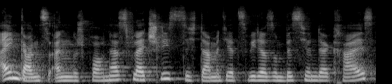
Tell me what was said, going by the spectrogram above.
eingangs angesprochen hast, vielleicht schließt sich damit jetzt wieder so ein bisschen der Kreis.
